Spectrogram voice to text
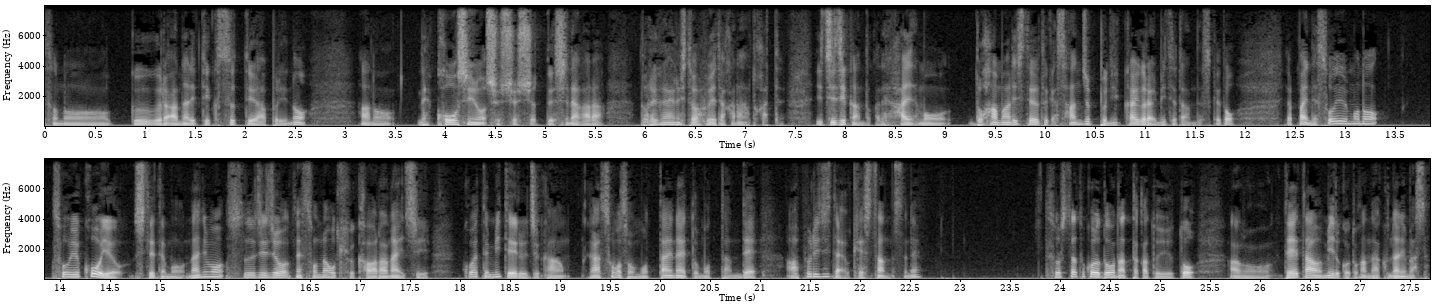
その Google Analytics っていうアプリのあの、ね、更新をシュッシュッシュッってしながら、どれぐらいの人が増えたかなとかって、1時間とかね、はい、もう、ドハマりしてるときは30分に1回ぐらい見てたんですけど、やっぱりね、そういうもの、そういう行為をしてても、何も数字上、ね、そんな大きく変わらないし、こうやって見ている時間がそもそももったいないと思ったんで、アプリ自体を消したんですね。そうしたところどうなったかというと、あのデータを見ることがなくなりました。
